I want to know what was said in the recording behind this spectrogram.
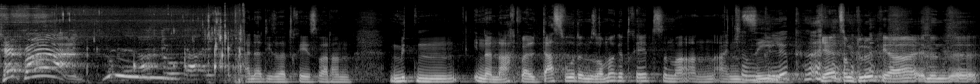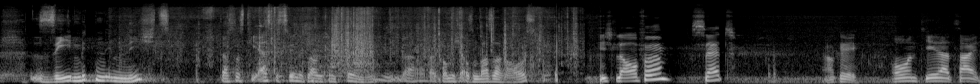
Fun! einer dieser Drehs war dann mitten in der Nacht, weil das wurde im Sommer gedreht, sind wir an einen Zum See. Glück. Ja, zum Glück, ja. In einen äh, See mitten im Nichts. Das ist die erste Szene, glaube ich, im Film. Da, da komme ich aus dem Wasser raus. Ich laufe, Set. Okay. Und jederzeit.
